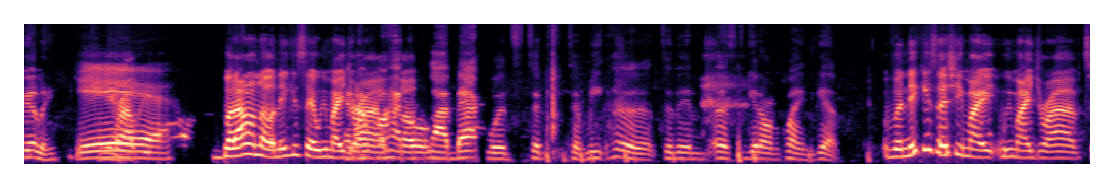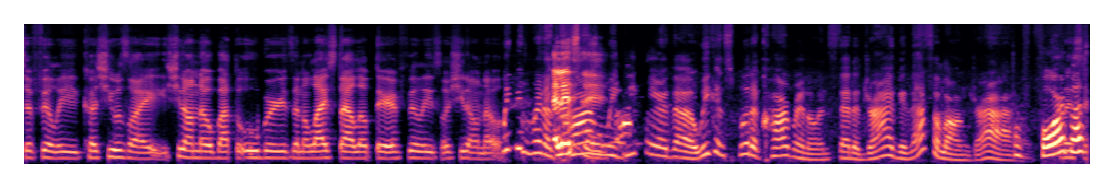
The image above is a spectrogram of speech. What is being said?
Philly, Yeah. but I don't know. Nikki said we might and I'm gonna have to So, fly backwards to to meet her to then us get on the plane together. But Nikki said she might. We might drive to Philly because she was like she don't know about the Ubers and the lifestyle up there in Philly, so she don't know. We can rent a Hey, car listen. when we get there, though. We can split a car rental instead of driving. That's a long drive. The four of us.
